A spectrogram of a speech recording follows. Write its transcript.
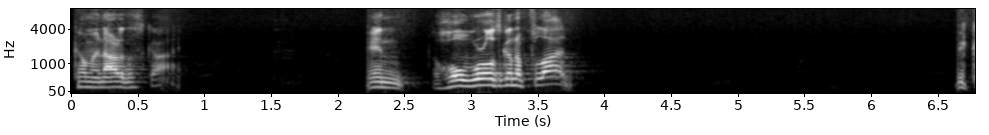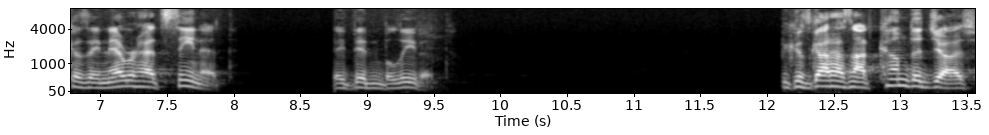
coming out of the sky. And the whole world's going to flood. Because they never had seen it, they didn't believe it. Because God has not come to judge,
